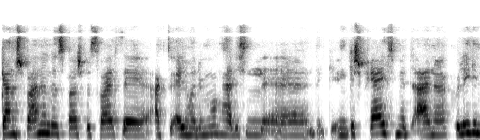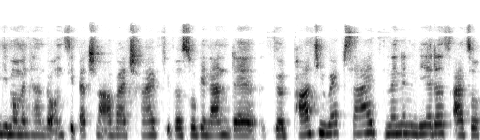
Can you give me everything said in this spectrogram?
ganz spannend ist beispielsweise aktuell heute Morgen hatte ich ein, äh, ein Gespräch mit einer Kollegin, die momentan bei uns die Bachelorarbeit schreibt über sogenannte Third-Party-Websites, nennen wir das. Also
